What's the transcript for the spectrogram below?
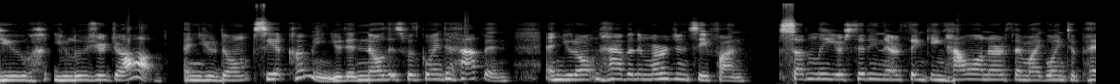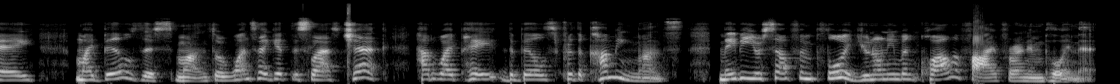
you you lose your job and you don't see it coming. You didn't know this was going to happen and you don't have an emergency fund. Suddenly you're sitting there thinking how on earth am i going to pay my bills this month? Or once i get this last check how do i pay the bills for the coming months? Maybe you're self-employed. You don't even qualify for unemployment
